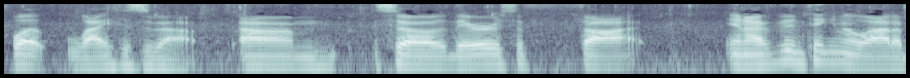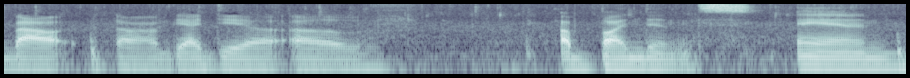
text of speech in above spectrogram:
what life is about. Um, so there is a thought, and I've been thinking a lot about um, the idea of abundance and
